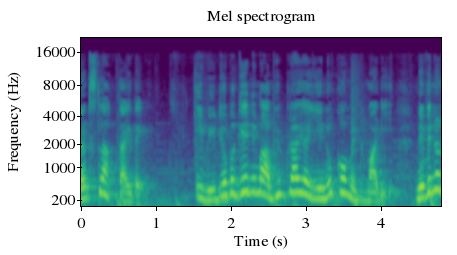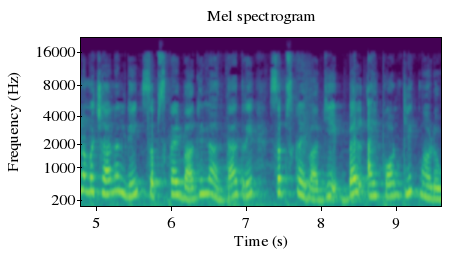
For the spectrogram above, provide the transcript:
ನಡೆಸಲಾಗ್ತಾ ಇದೆ. ಈ ವಿಡಿಯೋ ಬಗ್ಗೆ ನಿಮ್ಮ ಅಭಿಪ್ರಾಯ ಏನು ಕಾಮೆಂಟ್ ಮಾಡಿ. ನೀವಿನ್ನೂ ನಮ್ಮ ಚಾನಲ್ಗೆ ಸಬ್ಸ್ಕ್ರೈಬ್ ಆಗಿಲ್ಲ ಅಂತಾದರೆ ಸಬ್ಸ್ಕ್ರೈಬ್ ಆಗಿ ಬೆಲ್ ಐಕಾನ್ ಕ್ಲಿಕ್ ಮಾಡೋ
